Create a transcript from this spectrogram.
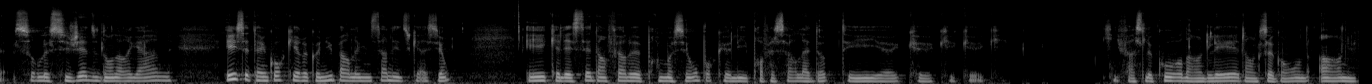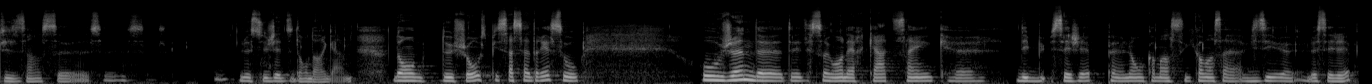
euh, sur le sujet du don d'organes et c'est un cours qui est reconnu par le ministère de l'Éducation et qu'elle essaie d'en faire de promotion pour que les professeurs l'adoptent et euh, que, que, qu'ils fassent le cours d'anglais, langue seconde, en utilisant ce- le sujet du don d'organes. Donc, deux choses. Puis ça s'adresse aux, aux jeunes de, secondaire 4, 5, euh, début cégep. Euh, Là, on commence, ils à viser euh, le cégep.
